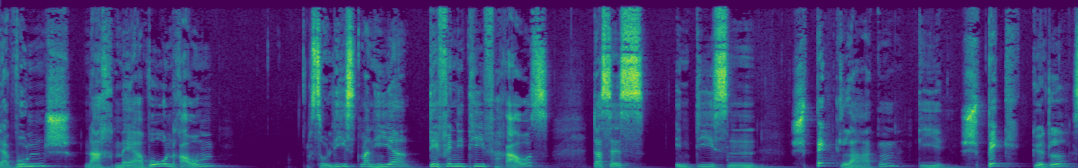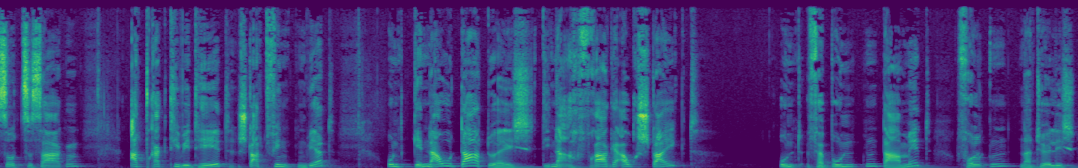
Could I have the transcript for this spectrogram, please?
der Wunsch nach mehr Wohnraum, so liest man hier definitiv heraus, dass es in diesen Specklagen, die Speckgürtel sozusagen, Attraktivität stattfinden wird und genau dadurch die Nachfrage auch steigt und verbunden damit folgen natürlich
